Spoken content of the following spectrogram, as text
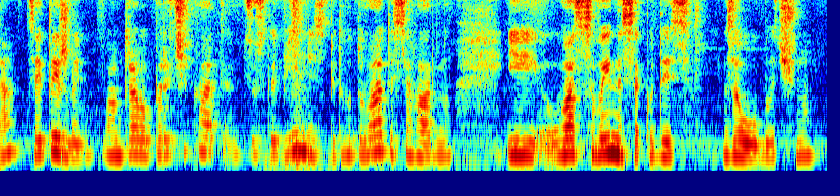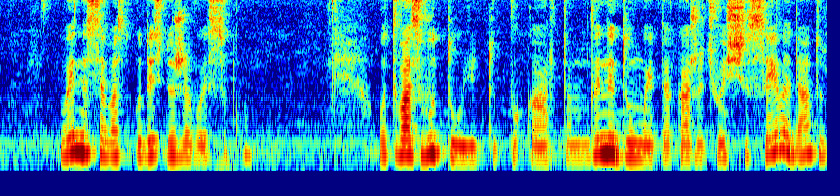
Да? Цей тиждень вам треба перечекати цю стабільність, підготуватися гарно. І вас винесе кудись заоблачно. Винесе вас кудись дуже високо. От вас готують тут по картам. Ви не думаєте, кажуть вищі сили. Да? Тут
